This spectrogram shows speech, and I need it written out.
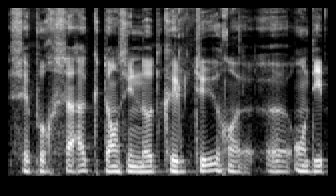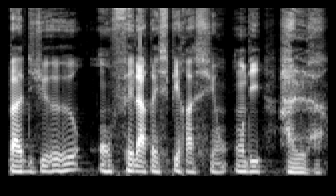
C'est pour ça que dans une autre culture, euh, euh, on dit pas Dieu, on fait la respiration, on dit Allah.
